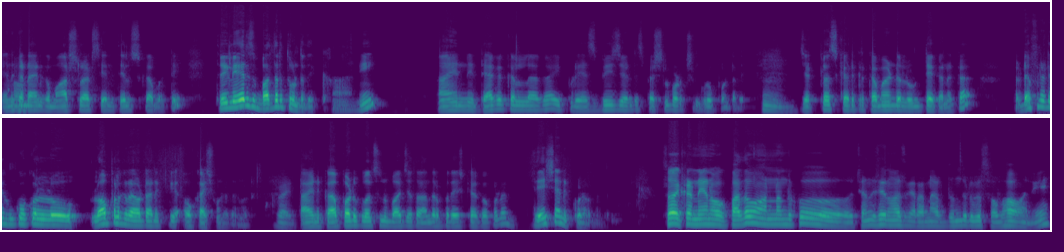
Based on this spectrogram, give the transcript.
ఎందుకంటే. ఆయనకు మార్షల్ ఆర్ట్స్ ఏం తెలుసు కాబట్టి త్రీ లేయర్స్ భద్రత ఉంటుంది కానీ ఆయన్ని డేగకల్లాగా ఇప్పుడు ఎస్బీజీ అంటే స్పెషల్ ప్రొడక్షన్ గ్రూప్ ఉంటుంది. జెడ్ ప్లస్ కేటగిరీ కమాండోలు ఉంటే కనుక డెఫినెట్గా ఇంకొకళ్ళు లోపలికి రావడానికి అవకాశం ఉండదు అనమాట. ఆయన కాపాడుకోవాల్సిన బాధ్యత ఆంధ్రప్రదేశ్కే కాకుండా దేశానికి కూడా ఉంది సో ఇక్కడ నేను ఒక పదం అన్నందుకు చంద్రశ్రీనివాస్ గారు అన్నారు దుందుడుగు స్వభావం అని.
